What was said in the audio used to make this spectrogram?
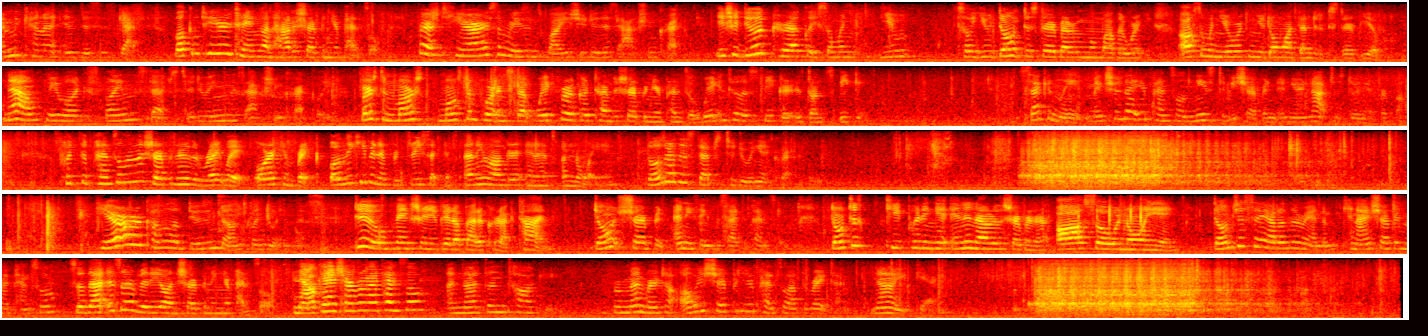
I'm McKenna and this is Gabby. Welcome to your training on how to sharpen your pencil. First, here are some reasons why you should do this action correctly. You should do it correctly so when you so you don't disturb everyone while they're working. Also, when you're working, you don't want them to disturb you. Now, we will explain the steps to doing this action correctly. First and most, most important step, wait for a good time to sharpen your pencil. Wait until the speaker is done speaking. Secondly, make sure that your pencil needs to be sharpened and you're not just doing it for pencil in the sharpener the right way, or it can break. Only keep it in for three seconds. Any longer, and it's annoying. Those are the steps to doing it correctly. Here are a couple of do's and don'ts when doing this. Do make sure you get up at a correct time. Don't sharpen anything besides the pencil. Don't just keep putting it in and out of the sharpener. Ah, also annoying. Don't just say out of the random, can I sharpen my pencil? So that is our video on sharpening your pencil. Now can I sharpen my pencil? I'm not done talking. Remember to always sharpen your pencil at the right time. Now you can.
